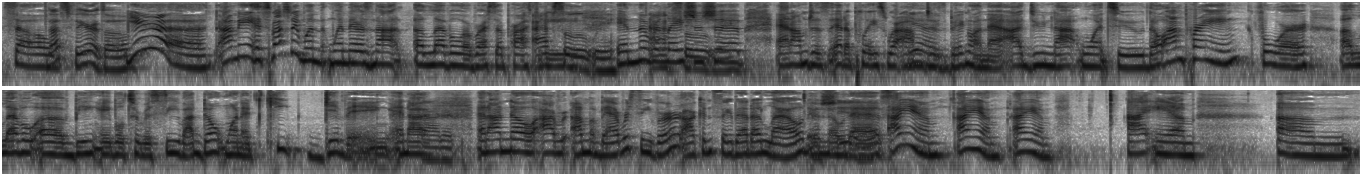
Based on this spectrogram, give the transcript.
So That's fair though. yeah, I mean, especially when when there's not a level of reciprocity Absolutely. in the Absolutely. relationship, and I'm just at a place where I'm Yeah. just big on that. I do not want to, though. I'm praying for a level of being able to receive. I don't want to keep giving, and Got I it. and I know I, I'm a bad receiver. I can say that out loud and Yes, know that is. I am. I am. I am. I am um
